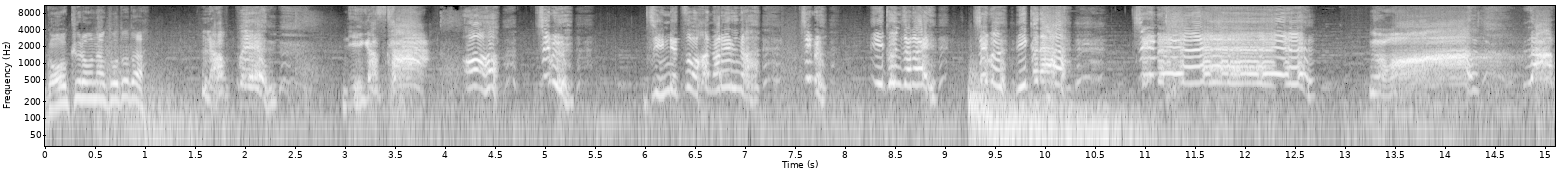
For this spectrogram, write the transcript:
ご苦労なことだ。ラップ逃がすか！ああジム！陣列を離れるな！ジム行くんじゃない！ジム行くな！ジム！うわラッ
